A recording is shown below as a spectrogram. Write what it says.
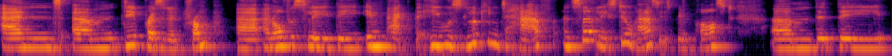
And um, dear President Trump, uh, and obviously the impact that he was looking to have, and certainly still has, it's been passed, um, the, the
